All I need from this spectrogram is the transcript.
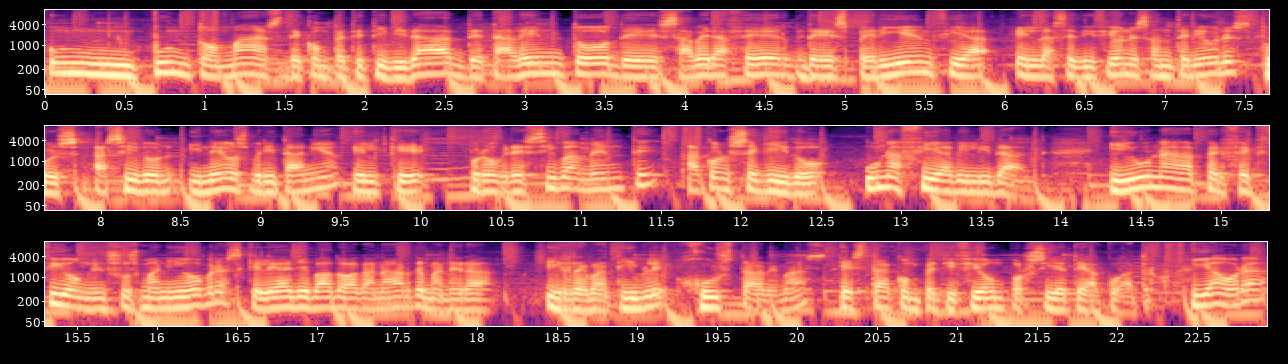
un punto más de competitividad, de talento, de saber hacer, de experiencia en las ediciones anteriores, pues ha sido Ineos Britannia el que progresivamente ha conseguido una fiabilidad y una perfección en sus maniobras que le ha llevado a ganar de manera irrebatible, justa además, esta competición por 7 a 4. Y ahora,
